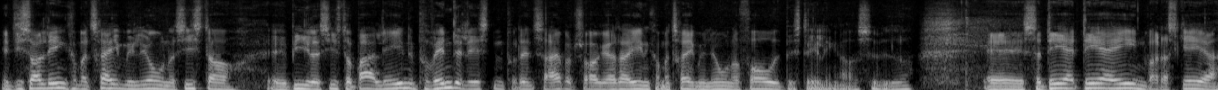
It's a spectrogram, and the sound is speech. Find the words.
De solgte 1,3 millioner sidste år, øh, biler sidste år. Bare alene på ventelisten på den Cybertruck er der 1,3 millioner forudbestillinger, og så videre. Øh, så det er, det er en, hvor der sker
